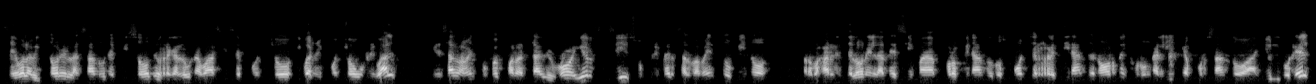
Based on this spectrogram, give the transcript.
se llevó la victoria lanzando un episodio, regaló una base y se ponchó, y bueno, y ponchó a un rival. El salvamento fue para Tyler Rogers, sí, su primer salvamento vino a trabajar el telón en la décima, propinando dos ponches, retirando en orden con una línea forzando a Yuli Gurriel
